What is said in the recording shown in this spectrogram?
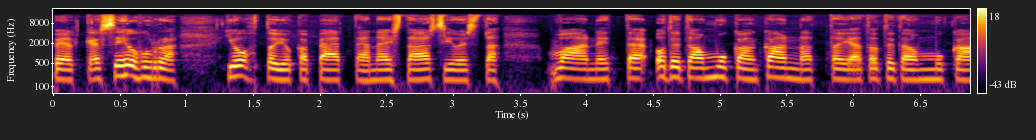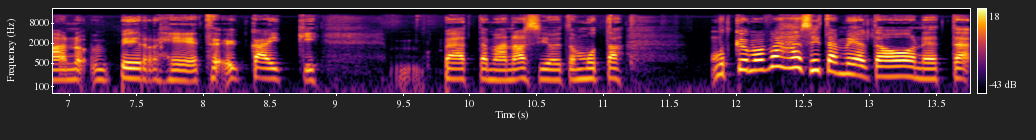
pelkkä seura, johto, joka päättää näistä asioista, vaan että otetaan mukaan kannattajat, otetaan mukaan perheet, kaikki päättämään asioita, mutta mutta kyllä mä vähän sitä mieltä on, että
